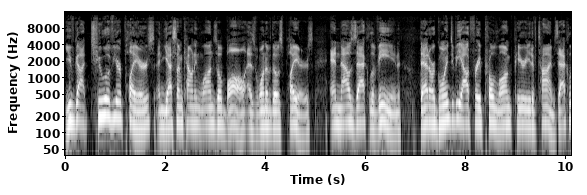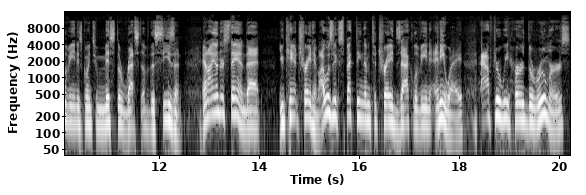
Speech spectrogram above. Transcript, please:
You've got two of your players, and yes, I'm counting Lonzo Ball as one of those players, and now Zach LaVine, that are going to be out for a prolonged period of time. Zach LaVine is going to miss the rest of the season. And I understand that you can't trade him. I was expecting them to trade Zach LaVine anyway after we heard the rumors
